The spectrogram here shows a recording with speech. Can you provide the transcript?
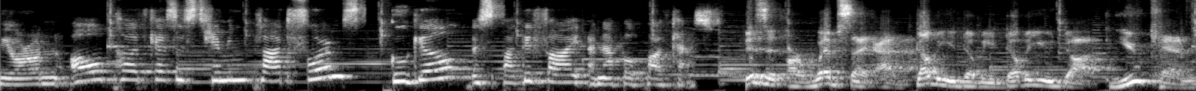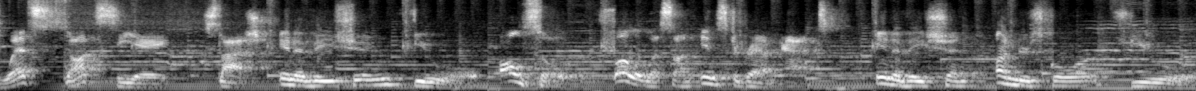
We are on all podcast streaming platforms Google, Spotify, and Apple Podcasts. Visit our website at www.ucanwest.ca slash innovation fuel. Also, follow us on Instagram at innovation underscore fuel.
